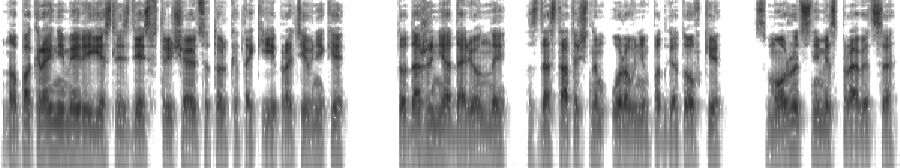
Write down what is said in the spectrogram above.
Но, по крайней мере, если здесь встречаются только такие противники, то даже неодаренный, с достаточным уровнем подготовки, сможет с ними справиться,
